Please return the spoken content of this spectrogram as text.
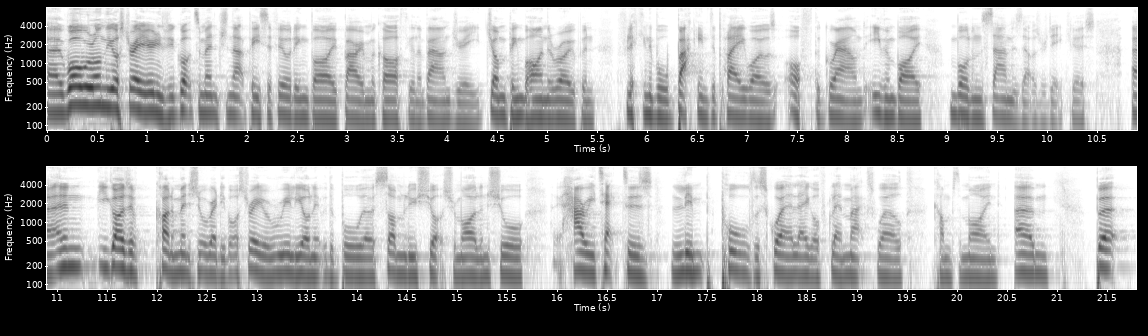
Uh, while we're on the Australia innings, we've got to mention that piece of fielding by Barry McCarthy on the boundary, jumping behind the rope and flicking the ball back into play while it was off the ground. Even by modern standards, that was ridiculous. Uh, and you guys have kind of mentioned it already, but Australia were really on it with the ball. There were some loose shots from Ireland Shaw. Harry Tector's limp pull the square leg off Glenn Maxwell comes to mind. Um, but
